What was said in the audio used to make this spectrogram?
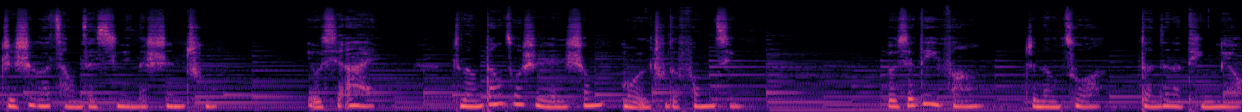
只适合藏在心灵的深处，有些爱只能当做是人生某一处的风景，有些地方只能做短暂的停留，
